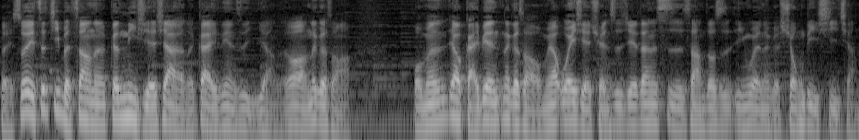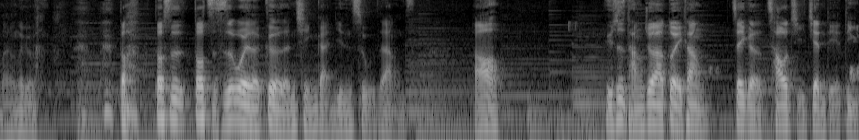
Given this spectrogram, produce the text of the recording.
对，所以这基本上呢跟逆袭下来的概念是一样的，是吧？那个什么我们要改变那个什么我们要威胁全世界，但是事实上都是因为那个兄弟鬩墙的那个。都都是都只是为了个人情感因素这样子，好，于是唐就要对抗这个超级间谍弟弟，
